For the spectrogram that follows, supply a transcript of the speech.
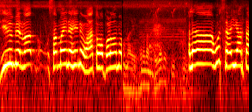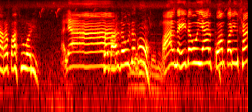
જીવ મેલવા સમય નહીં ને વાતો પડવામાં એટલે હું સહી યાર તારા પાછું વળી. અલ્યા બહાર જવું છે કોણ? બહાર નહીં જવું યાર કોમ પડ્યું છે.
